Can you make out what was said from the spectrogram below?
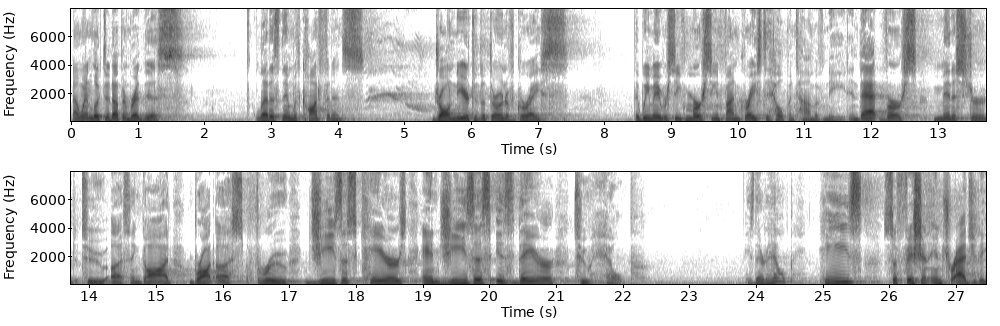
I went and looked it up and read this. Let us then with confidence draw near to the throne of grace that we may receive mercy and find grace to help in time of need. And that verse ministered to us, and God brought us through. Jesus cares, and Jesus is there to help. He's there to help. He's sufficient in tragedy.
